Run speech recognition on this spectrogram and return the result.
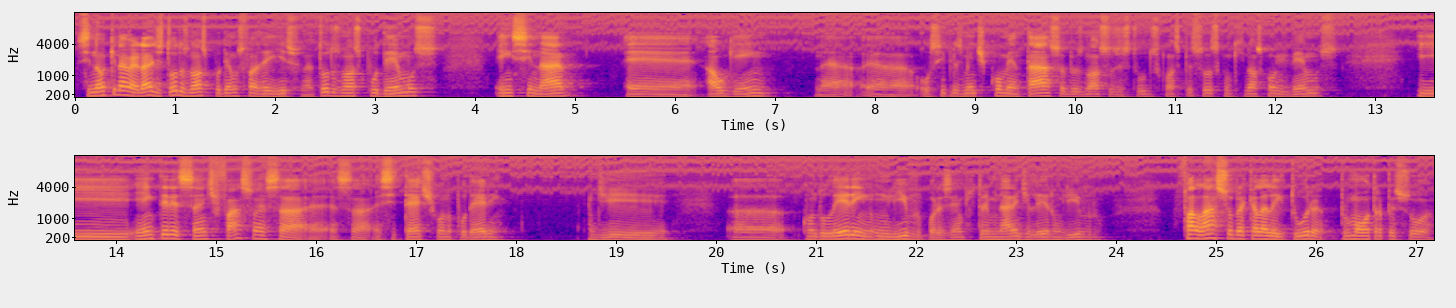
senão que na verdade todos nós podemos fazer isso, né? todos nós podemos ensinar é, alguém, né, é, ou simplesmente comentar sobre os nossos estudos com as pessoas com que nós convivemos. E é interessante, façam essa, essa, esse teste quando puderem, de uh, quando lerem um livro, por exemplo, terminarem de ler um livro, falar sobre aquela leitura para uma outra pessoa,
